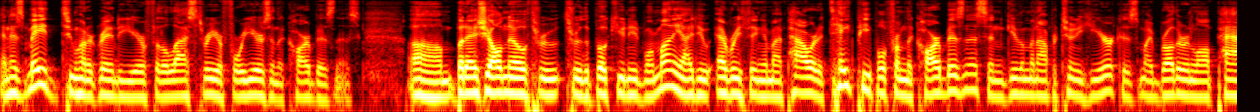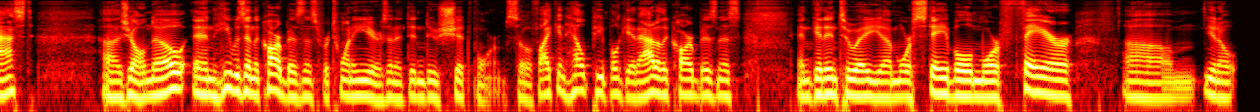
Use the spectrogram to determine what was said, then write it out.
and has made 200 grand a year for the last three or four years in the car business. Um, but as y'all know through through the book, you need more money. I do everything in my power to take people from the car business and give them an opportunity here because my brother-in-law passed uh, as y'all know, and he was in the car business for 20 years and it didn't do shit for him. So if I can help people get out of the car business and get into a, uh, more stable, more fair, um, you know,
